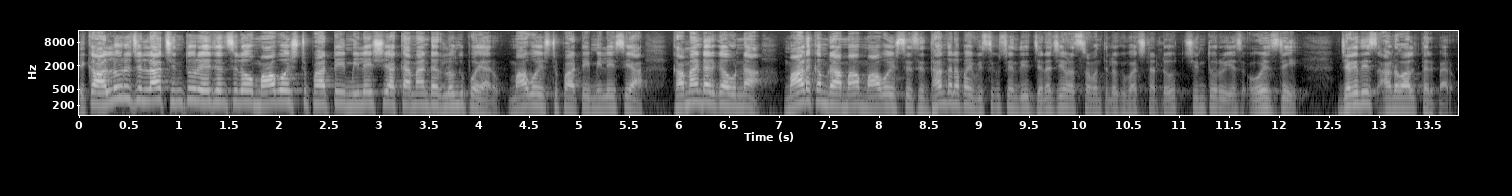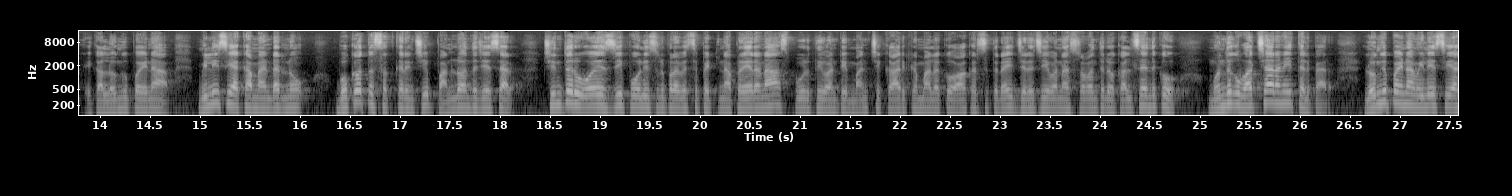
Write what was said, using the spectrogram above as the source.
ఇక అల్లూరు జిల్లా చింతూరు ఏజెన్సీలో మావోయిస్టు పార్టీ మిలేషియా కమాండర్ లొంగిపోయారు. మావోయిస్టు పార్టీ మిలేషియా కమాండర్గా ఉన్న మాడకం రామ మావోయిస్టు సిద్ధాంతాలపై విసుగు చెంది జనజీవన స్రవంతిలోకి వచ్చినట్లు చింతూరు ఎస్ ఓఎస్డీ జగదీష్ ఆడవాల్ తెలిపారు. ఇక లొంగిపోయిన మిలీషియా కమాండర్ను బొకోతో సత్కరించి పనులు అందజేశారు. చింతూరు ఓఎస్జీ పోలీసులు ప్రవేశపెట్టిన ప్రేరణ స్ఫూర్తి వంటి మంచి కార్యక్రమాలకు ఆకర్షితుడై జనజీవన స్రవంతిలో కలిసేందుకు ముందుకు వచ్చారని తెలిపారు. లొంగిపోయిన మిలేసియా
